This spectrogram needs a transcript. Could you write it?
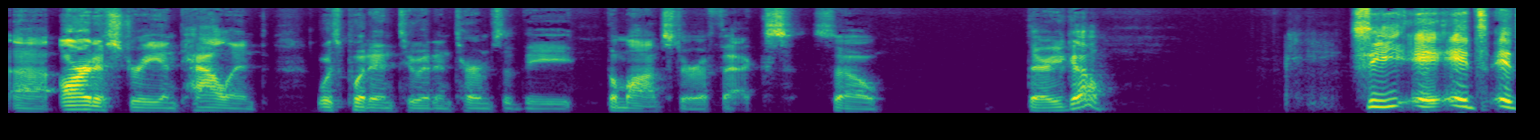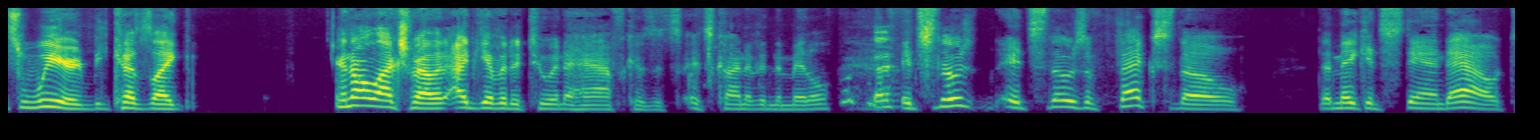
uh, artistry and talent was put into it in terms of the the monster effects. So there you go. See, it, it's it's weird because like in all actuality, I'd give it a two and a half because it's it's kind of in the middle. Okay. It's those it's those effects though that make it stand out.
